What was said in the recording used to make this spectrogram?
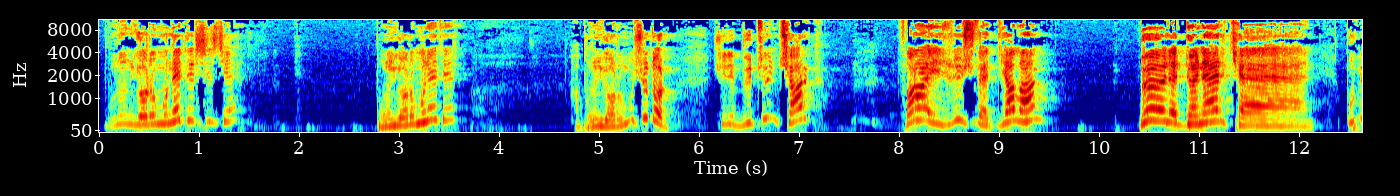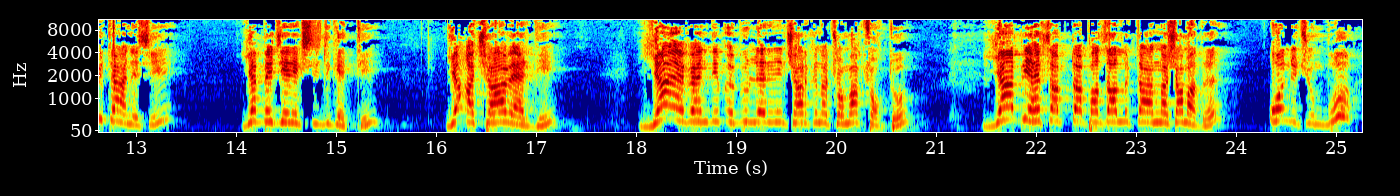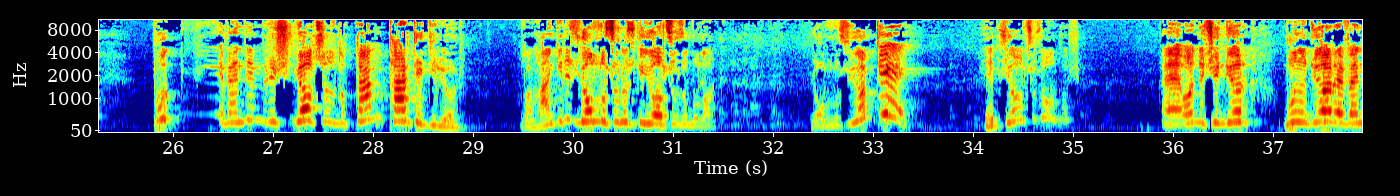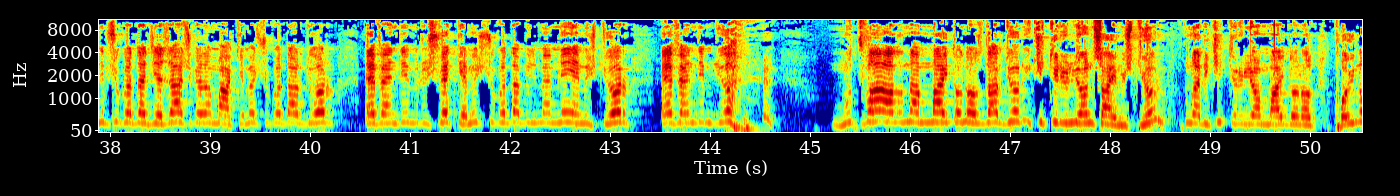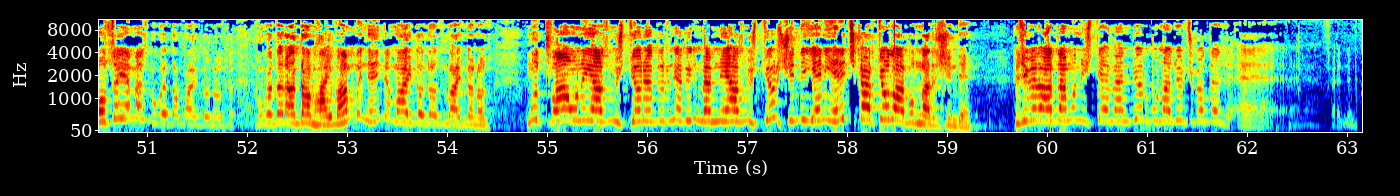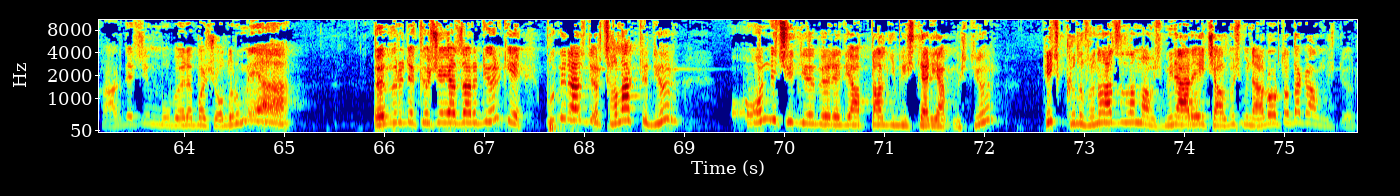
Bunun yorumu nedir sizce? Bunun yorumu nedir? Ha, bunun yorumu şudur. Şimdi bütün çark faiz, rüşvet, yalan böyle dönerken bu bir tanesi ya beceriksizlik etti ya açığa verdi ya efendim öbürlerinin çarkına çomak soktu ya bir hesapta pazarlıkta anlaşamadı onun için bu bu efendim yolsuzluktan tart ediliyor. Ulan hanginiz yollusunuz ki yolsuzu bulak? Yollusu yok ki. Hepsi yolsuz olmuş. Ee, onun için diyor bunu diyor efendim şu kadar ceza, şu kadar mahkeme, şu kadar diyor efendim rüşvet yemiş, şu kadar bilmem ne yemiş diyor. Efendim diyor mutfağa alınan maydanozlar diyor iki trilyon saymış diyor. Bunlar iki trilyon maydanoz. Koyun olsa yemez bu kadar maydanozu. Bu kadar adam hayvan mı? Neydi maydanoz maydanoz? Mutfağa onu yazmış diyor, öbürüne bilmem ne yazmış diyor. Şimdi yeni yeni çıkartıyorlar bunları şimdi. Çünkü adamın işte efendim diyor buna diyor kadar... Ee, efendim kardeşim bu böyle baş olur mu ya? Öbürü de köşe yazarı diyor ki bu biraz diyor salaktı diyor. Onun için diyor böyle diye aptal gibi işler yapmış diyor. Hiç kılıfını hazırlamamış. Minareyi çalmış, minare ortada kalmış diyor.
